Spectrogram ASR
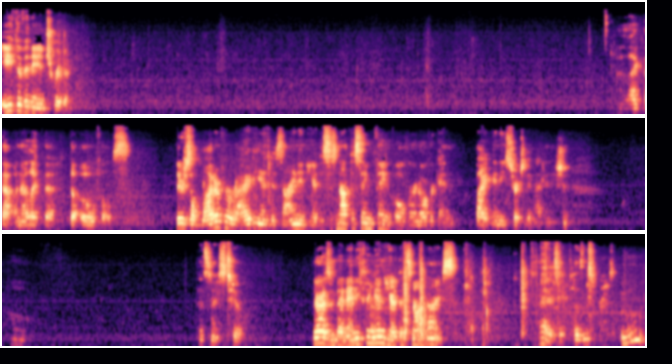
Eighth of an inch ribbon. I like that one. I like the, the ovals. There's a lot of variety and design in here. This is not the same thing over and over again by any stretch of the imagination. Oh. That's nice too. There hasn't been anything in here that's not nice. That is a pleasant surprise. Ooh,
